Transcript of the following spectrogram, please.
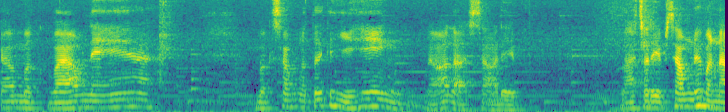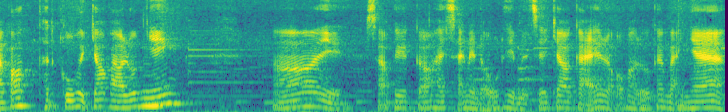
cho mực vào nè. Mực xong rồi tới cái gì hen? Đó là sò điệp. Và sò điệp xong, nếu bạn nào có thịt cua thì cho vào luôn nhé. Rồi, sau khi có hải sản đầy đủ thì mình sẽ cho cải rổ vào luôn các bạn nha.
